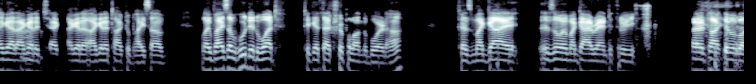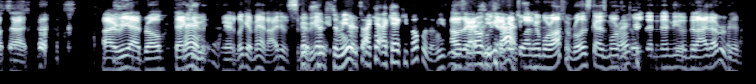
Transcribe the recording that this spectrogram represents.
I got, I got to um, check. I gotta, I gotta talk to Paisab. Like Paisab, who did what to get that triple on the board, huh? Because my guy, there's no way my guy ran to three. I gotta talk to him about that. All right, Riyad, bro. Thank man. you. Look at man, I didn't Sameer. We gotta Sameer, I can't I can't keep up with him. He's, I was like, we gotta get you on here more often, bro. This guy's more right? prepared than than, than I've ever been.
